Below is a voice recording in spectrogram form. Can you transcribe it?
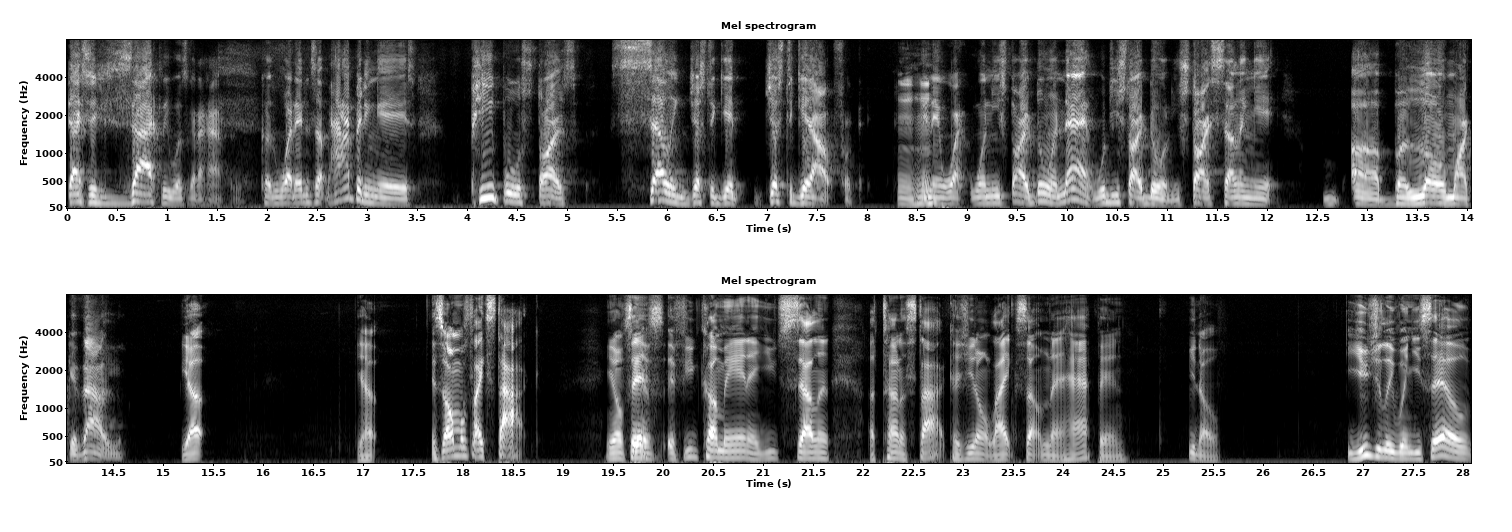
That's exactly what's gonna happen. Because what ends up happening is people starts selling just to get just to get out from it. Mhm. And then what when you start doing that, what do you start doing? You start selling it uh below market value. Yep. It's almost like stock. You know what I'm saying? Yeah. If, you come in and you selling a ton of stock because you don't like something that happened, you know, usually when you sell,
